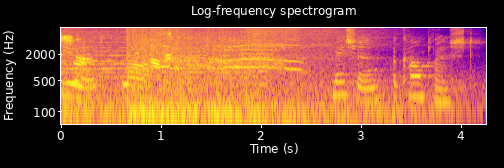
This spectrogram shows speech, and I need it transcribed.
Lost. Mission accomplished.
